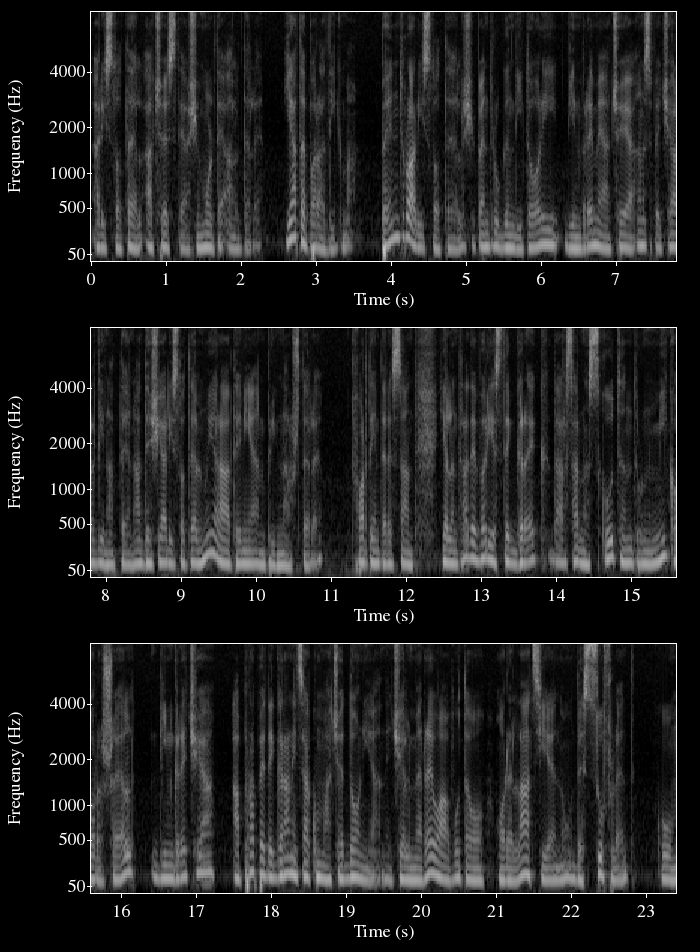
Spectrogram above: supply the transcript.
Aristotel acestea și multe altele? Iată paradigma. Pentru Aristotel și pentru gânditorii din vremea aceea, în special din Atena, deși Aristotel nu era atenian prin naștere, foarte interesant. El, într-adevăr, este grec, dar s-a născut într-un mic orășel din Grecia, aproape de granița cu Macedonia. Deci el mereu a avut o, o relație nu, de suflet cu uh,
